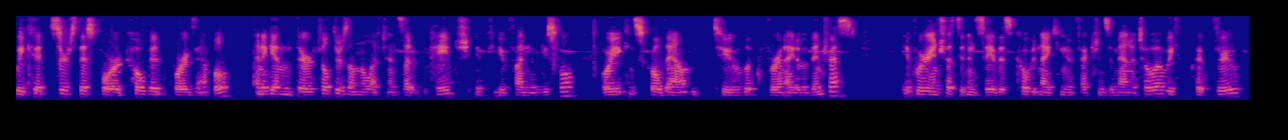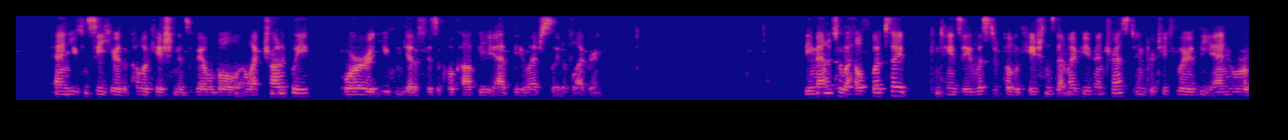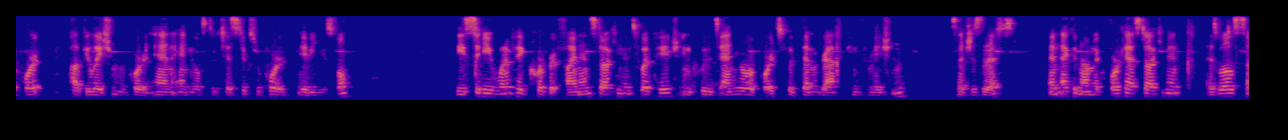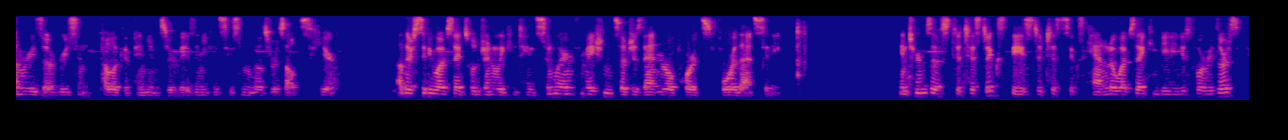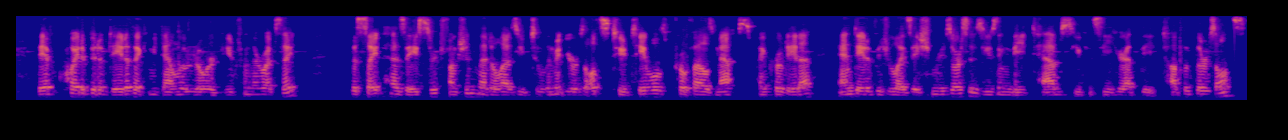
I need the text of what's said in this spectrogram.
We could search this for COVID, for example, and again, there are filters on the left-hand side of the page if you find them useful, or you can scroll down to look for an item of interest. If we're interested in, say, this COVID-19 infections in Manitoba, we can click through, and you can see here the publication is available electronically, or you can get a physical copy at the Legislative Library. The Manitoba Health website contains a list of publications that might be of interest, in particular the annual report, population report, and annual statistics report may be useful. The City of Winnipeg Corporate Finance Documents webpage includes annual reports with demographic information, such as this, an economic forecast document, as well as summaries of recent public opinion surveys, and you can see some of those results here. Other city websites will generally contain similar information, such as annual reports for that city. In terms of statistics, the Statistics Canada website can be a useful resource. They have quite a bit of data that can be downloaded or viewed from their website. The site has a search function that allows you to limit your results to tables, profiles, maps, microdata, and data visualization resources using the tabs you can see here at the top of the results.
